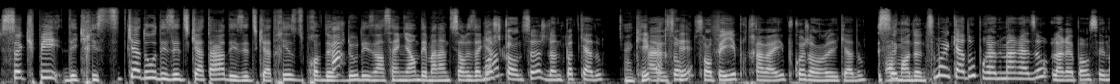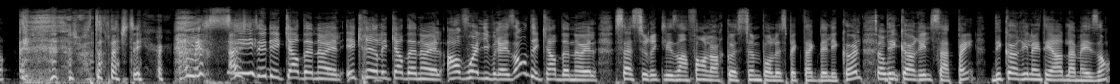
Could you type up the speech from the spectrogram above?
S'occuper des Christy de cadeaux, des éducateurs, des éducatrices, du prof de judo, des enseignantes, des madames du service de Ah! Moi, je compte ça. Je donne pas de cadeaux. OK, Ah, ils sont, parfait. ils sont payés pour travailler. Pourquoi j'en donnerais des cadeaux? On m'en donne-tu, moi, un cadeau pour animer la radio? La réponse est non. je acheter un. Merci. Acheter des cartes de Noël, écrire les cartes de Noël, envoi livraison des cartes de Noël, s'assurer que les enfants ont leur costume pour le spectacle de l'école, Ça, oui. décorer le sapin, décorer l'intérieur de la maison,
